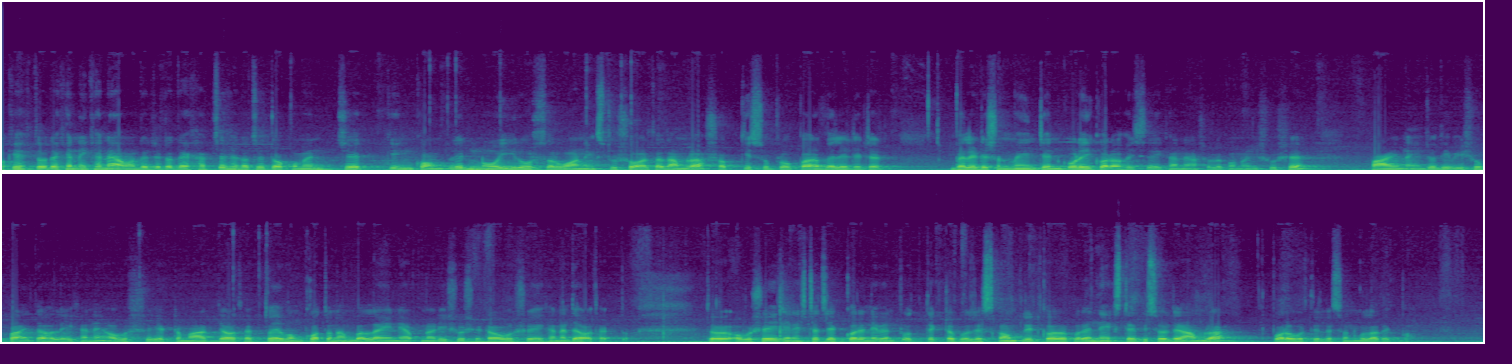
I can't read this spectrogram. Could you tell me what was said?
ওকে তো দেখেন এখানে আমাদের যেটা দেখাচ্ছে সেটা হচ্ছে document checking complete no errors or warnings to show অর্থাৎ আমরা সব কিছু প্রপার ভ্যালিডেটেড ভ্যালিডেশন মেনটেন করেই করা হয়েছে, এখানে আসলে কোনো ইস্যু সে পায় নাই। যদি ইস্যু পায়, তাহলে এখানে অবশ্যই একটা মার্ক দেওয়া থাকতো এবং কত নাম্বার লাইনে আপনার ইস্যু সেটা অবশ্যই এখানে দেওয়া থাকতো। তো অবশ্যই এই জিনিসটা চেক করে নেবেন, প্রত্যেকটা প্রজেক্ট কমপ্লিট করার পরে নেক্সট এপিসোডে আমরা পরবর্তী লেসনগুলো দেখব।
